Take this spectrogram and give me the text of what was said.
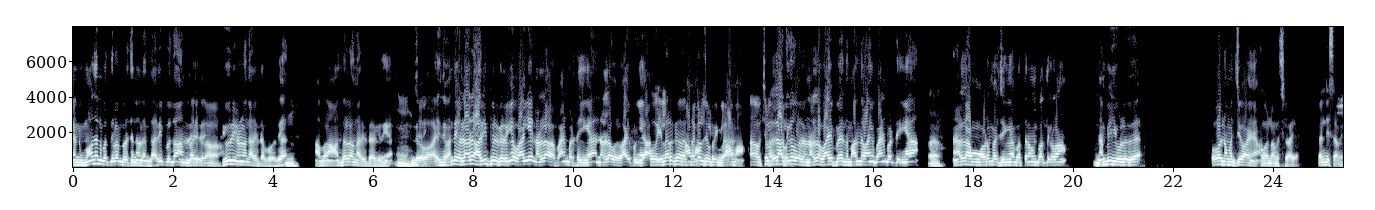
எனக்கு மோதனை பத்திலாம் பிரச்சனை இல்லை. இந்த அரிப்பு தான் அந்த தான். யூரியன்லாம் கரெக்டா போகுது. அப்புறம் அதெல்லாம் கரெக்டா இருக்குதுங்க. இந்த. இது வந்து எல்லாரும் அரிப்பு இருக்கிறவங்க வாங்கி நல்லா பயன்படுத்திக்கிங்க. நல்ல ஒரு வாய்ப்புங்க. எல்லாருக்கும். தகவல் சொல்றீங்களா? ஆமா. எல்லாத்துக்கும் ஒரு நல்ல வாய்ப்பு. இந்த மருந்தை வாங்கி பயன்படுத்திக்கிங்க. நல்லா அவங்க உடம்பு வச்சுக்கங்க. பத்திரமா பார்த்துக்கலாம். நம்பிக்கை உள்ளது. ஓ நமச்சிவாயம் ஓ நம சிவாய நன்றி சாமி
